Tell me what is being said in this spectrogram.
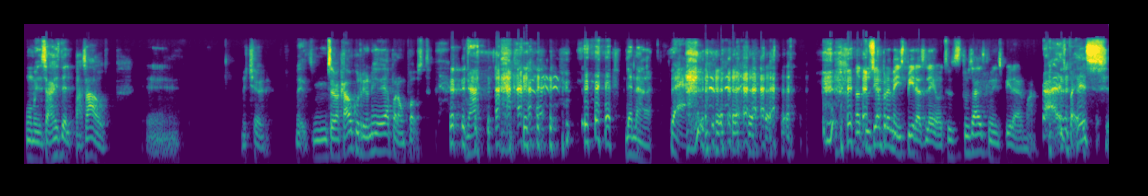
como mensajes del pasado. Eh, muy chévere. Se me acaba de ocurrir una idea para un post. de nada. No, tú siempre me inspiras, Leo. Tú, tú sabes que me inspira, hermano. Ah, es,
